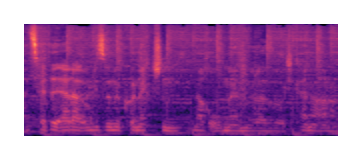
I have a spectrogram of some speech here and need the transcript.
Als hätte er da irgendwie so eine Connection nach oben hin oder so. Ich keine Ahnung.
